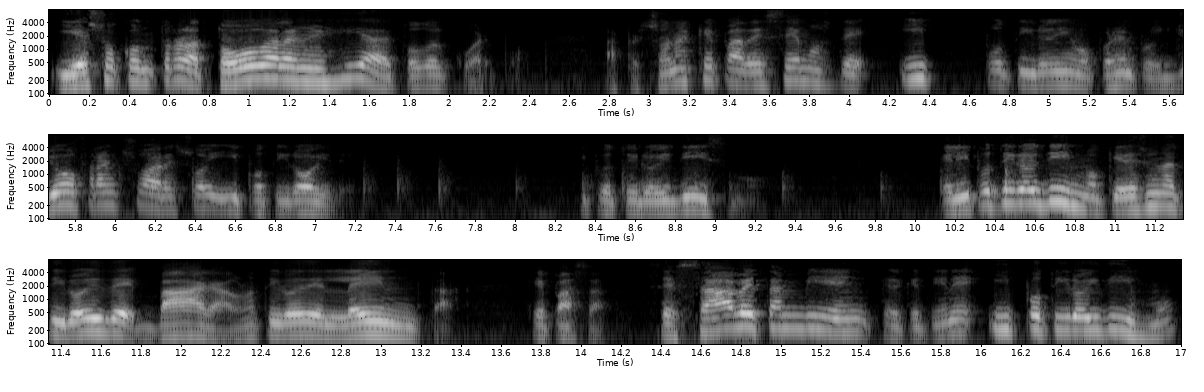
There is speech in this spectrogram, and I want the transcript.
y eso controla toda la energía de todo el cuerpo. Las personas que padecemos de hipotiroidismo, por ejemplo, yo, Frank Suárez, soy hipotiroide, hipotiroidismo. El hipotiroidismo quiere decir una tiroide vaga, una tiroide lenta. ¿Qué pasa? Se sabe también que el que tiene hipotiroidismo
